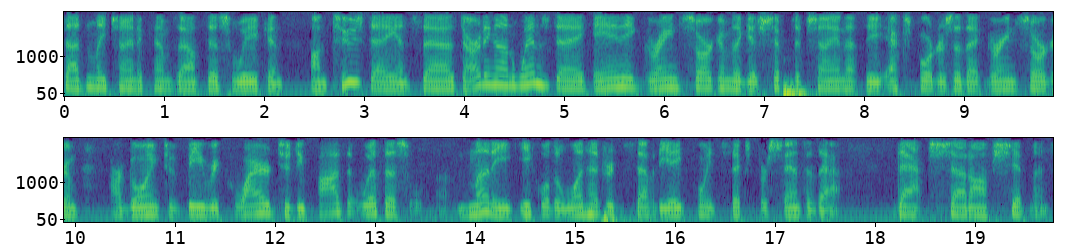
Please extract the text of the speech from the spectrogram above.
Suddenly, China comes out this week and on Tuesday and says, starting on Wednesday, any grain sorghum that gets shipped to China, the exporters of that grain sorghum are going to be required to deposit with us money equal to 178.6% of that. That shut off shipments.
